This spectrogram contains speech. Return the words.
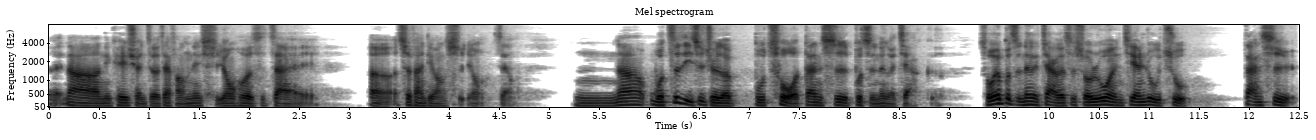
对，那你可以选择在房内使用，或者是在呃吃饭地方使用，这样。嗯，那我自己是觉得不错，但是不止那个价格。所谓不止那个价格，是说如果你今天入住，但是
